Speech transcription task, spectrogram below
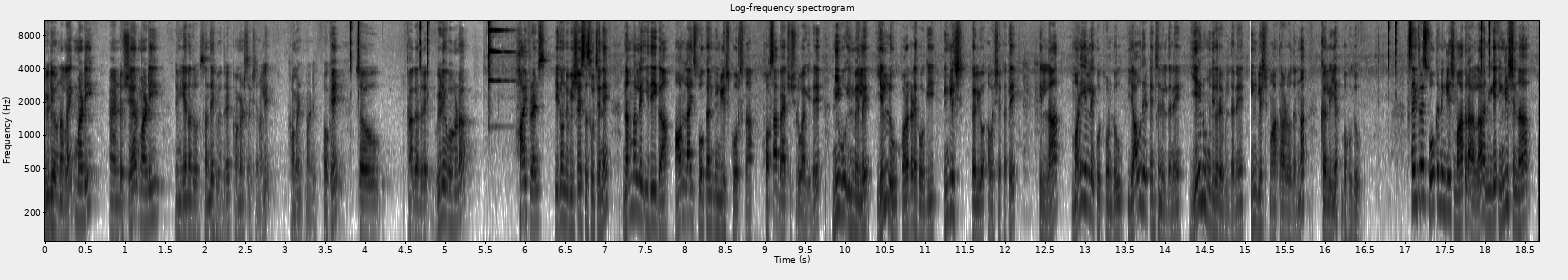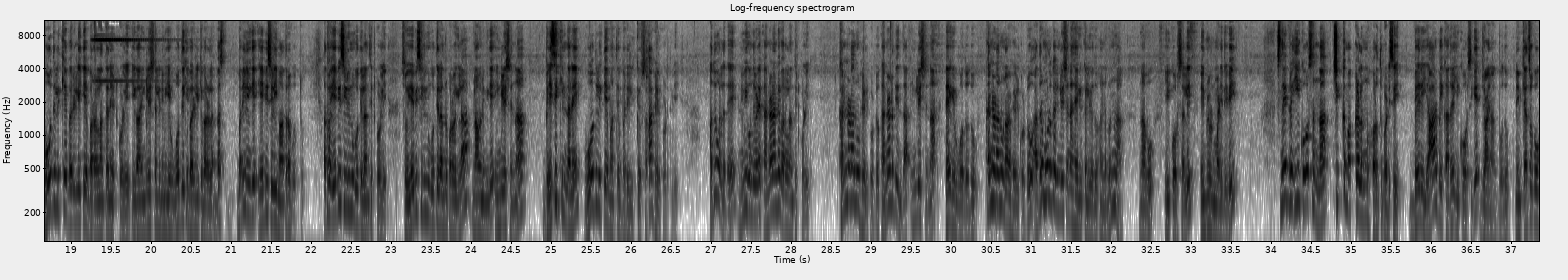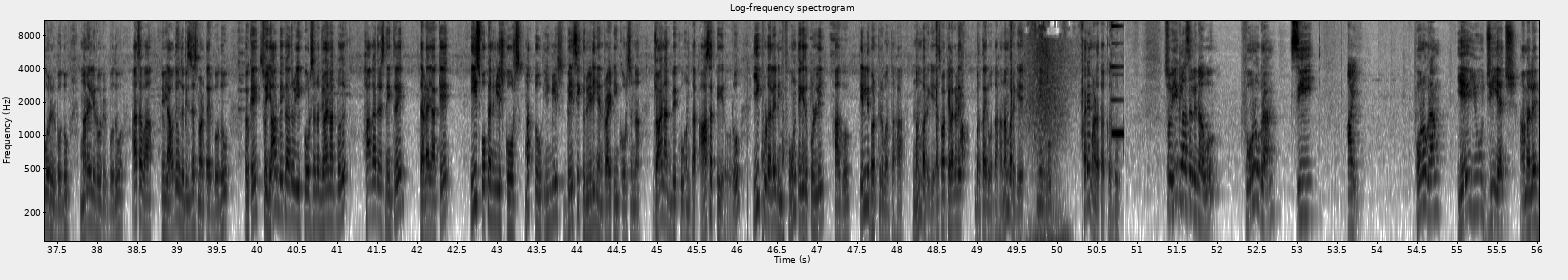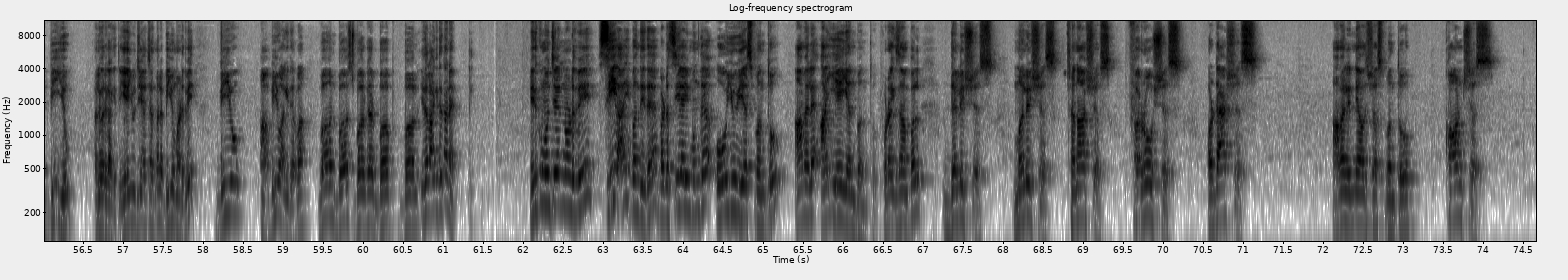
ವಿಡಿಯೋನ ಲೈಕ್ ಮಾಡಿ ಆ್ಯಂಡ್ ಶೇರ್ ಮಾಡಿ. ನಿಮ್ಗೆ ಏನಾದರೂ ಸಂದೇಹ ಇದ್ದರೆ ಕಮೆಂಟ್ ಸೆಕ್ಷನಲ್ಲಿ ಕಮೆಂಟ್ ಮಾಡಿ ಓಕೆ ಸೊ ಹಾಗಾದ್ರೆ ವಿಡಿಯೋ ಹೋಗೋಣ. ಹಾಯ್ ಫ್ರೆಂಡ್ಸ್ ಇದೊಂದು ವಿಶೇಷ ಸೂಚನೆ. ನಮ್ಮಲ್ಲಿ ಇದೀಗ ಆನ್ಲೈನ್ ಸ್ಪೋಕನ್ ಇಂಗ್ಲಿಷ್ ಕೋರ್ಸ್ನ ಹೊಸ ಬ್ಯಾಚ್ ಶುರುವಾಗಿದೆ. ನೀವು ಇನ್ಮೇಲೆ ಎಲ್ಲೂ ಹೊರಗಡೆ ಹೋಗಿ ಇಂಗ್ಲಿಷ್ ಕಲಿಯುವ ಅವಶ್ಯಕತೆ ಇಲ್ಲ. ಮನೆಯಲ್ಲೇ ಕೂತ್ಕೊಂಡು ಯಾವುದೇ ಟೆನ್ಷನ್ ಇಲ್ಲದೆ ಏನು ಮುಗಿದಿರವಿಲ್ಲದೆ ಇಂಗ್ಲಿಷ್ ಮಾತಾಡೋದನ್ನ ಕಲಿಯಬಹುದು. ಸ್ನೇಹಿತರೆ ಸ್ಪೋಕನ್ ಇಂಗ್ಲಿಷ್ ಮಾತ್ರ ಅಲ್ಲ, ನಿಮಗೆ ಇಂಗ್ಲಿಷ್ನ ಓದಲಿಕ್ಕೆ ಬರಲಿಕ್ಕೆ ಬರಲ್ಲ ಅಂತ ಇಟ್ಕೊಳ್ಳಿ. ಈಗ ಇಂಗ್ಲೀಷ್ ನಿಮಗೆ ಓದಲಿಕ್ಕೆ ಬರಲಿಕ್ಕೆ ಬರಲ್ಲ ಬಸ್ ಬರೀ ನಿಮಗೆ ಎಬಿಸಿಡಿ ಮಾತ್ರ ಗೊತ್ತು. ಅಥವಾ ಎಬಿಸಿಡಿ ಗೊತ್ತಿಲ್ಲ ಅಂತ ಇಟ್ಕೊಳ್ಳಿ. ಸೊ ಎಬಿಸಿಡಿ ಗೊತ್ತಿಲ್ಲ ಅಂತ ನಾವು ನಿಮಗೆ ಇಂಗ್ಲಿಷ್ನ ಬೇಸಿಕ್ಕಿಂದನೇ ಓದಲಿಕ್ಕೆ ಮತ್ತೆ ಬರಲಿಕ್ಕೆ ಸಹ ಹೇಳ್ಕೊಡ್ತೀವಿ. ಅದು ಅಲ್ಲದೆ ನಿಮಗೆ ಒಂದು ವೇಳೆ ಕನ್ನಡ ಬರಲ್ಲ ಅಂತ ಇಟ್ಕೊಳ್ಳಿ. ಕನ್ನಡನೂ ಹೇಳ್ಕೊಟ್ಟು ಕನ್ನಡದಿಂದ ಇಂಗ್ಲಿಷ್ನ ಹೇಗೆ ಓದೋದು, ಕನ್ನಡನೂ ನಾವು ಹೇಳ್ಕೊಟ್ಟು ಅದರ ಮೂಲಕ ಇಂಗ್ಲಿಷ್ನ ಹೇಗೆ ಕಲಿಯೋದು ಅನ್ನೋದನ್ನ ನಾವು ಈ ಕೋರ್ಸಲ್ಲಿ ಇನ್ಕ್ಲೂಡ್ ಮಾಡಿದ್ದೀವಿ ಸ್ನೇಹಿತರೆ, ಈ ಕೋರ್ಸನ್ನ ಚಿಕ್ಕ ಮಕ್ಕಳನ್ನು ಹೊರತುಪಡಿಸಿ ಬೇರೆ ಯಾರು ಬೇಕಾದ್ರೆ ಈ ಕೋರ್ಸ್ಗೆ ಜಾಯ್ನ್ ಆಗ್ಬೋದು. ನೀವು ಕೆಲಸಕ್ಕೆ ಹೋಗಿರ್ಬೋದು ಮನೆಯಲ್ಲಿ ಇರ್ಬೋದು, ಅಥವಾ ನೀವು ಯಾವುದೋ ಒಂದು ಬಿಸ್ನೆಸ್ ಮಾಡ್ತಾ ಇರ್ಬೋದು ಓಕೆ ಸೊ ಯಾರು ಬೇಕಾದ್ರೂ ಈ ಕೋರ್ಸ್ನ ಜಾಯ್ನ್ ಆಗ್ಬೋದು. ಹಾಗಾದ್ರೆ ಸ್ನೇಹಿತರೆ, ತಡ ಯಾಕೆ? ಈ ಸ್ಪೋಕನ್ ಇಂಗ್ಲೀಷ್ ಕೋರ್ಸ್ ಮತ್ತು English basic reading and writing ಕೋರ್ಸ್ನ ಜಾಯ್ನ್ ಆಗಬೇಕು ಅಂತ ಆಸಕ್ತಿ ಇರೋರು, ಈ ಕೂಡಲೇ ನಿಮ್ಮ ಫೋನ್ ತೆಗೆದುಕೊಳ್ಳಿ ಹಾಗೂ ಇಲ್ಲಿ ಬರ್ತಿರುವಂತಹ ನಂಬರ್ಗೆ ಅಥವಾ ಕೆಳಗಡೆ ಬರ್ತಾ ಇರುವಂತಹ ನಂಬರ್ಗೆ ನೀವು ಕರೆ ಮಾಡತಕ್ಕದ್ದು. ಸೊ ಈ ಕ್ಲಾಸಲ್ಲಿ ನಾವು phonogram C I phonogram A U G H ಆಮೇಲೆ ಬಿ ಯು ಅಲ್ಲಿವರೆಗೆ ಆಗಿದೆ A U G B U ಮಾಡಿದ್ವಿ. ಬಿ ಯು ಬಿ ಯು ಆಗಿದೆ ಅಲ್ವಾ? Burn burst burger burp burl ಇದೆಲ್ಲ ಆಗಿದೆ ತಾನೆ? ಇದಕ್ಕೂ ಮುಂಚೆ ಏನು ನೋಡಿದ್ವಿ? ಸಿ ಐ ಬಂದಿದೆ ಬಟ್ ಸಿ ಐ ಮುಂದೆ ಓ ಯು ಎಸ್ ಬಂತು, ಆಮೇಲೆ ಐ ಎ ಎನ್ ಬಂತು. For example delicious malicious tenacious ferocious audacious ಆಮೇಲೆ ಇನ್ಯಾವ್ದು ಶಸ್ ಬಂತು? ಕಾನ್ಷಿಯಸ್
